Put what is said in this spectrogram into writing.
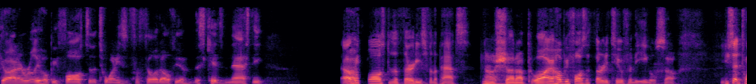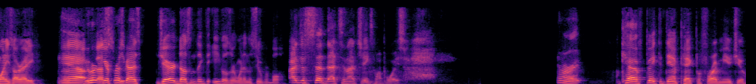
God, I really hope he falls to the 20s for Philadelphia. This kid's nasty. I hope oh. he falls to the 30s for the Pats. Oh, shut up. Well, I hope he falls to 32 for the Eagles. So you said 20s already. Yeah, you heard your first, guys. Jared doesn't think the Eagles are winning the Super Bowl. I just said that to not jinx my boys. All right, Kev, make the damn pick before I mute you.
